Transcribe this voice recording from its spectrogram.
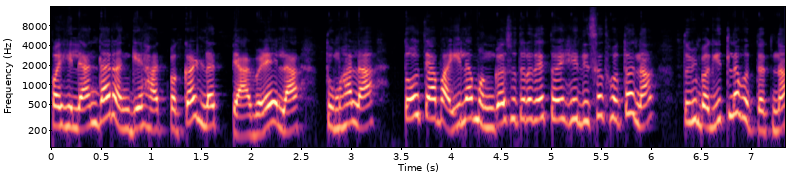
पहिल्यांदा रंगे हात पकडलं त्यावेळेला तुम्हाला तो त्या बाईला मंगळसूत्र देतोय हे दिसत होतं ना तुम्ही बघितलं होतं ना?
